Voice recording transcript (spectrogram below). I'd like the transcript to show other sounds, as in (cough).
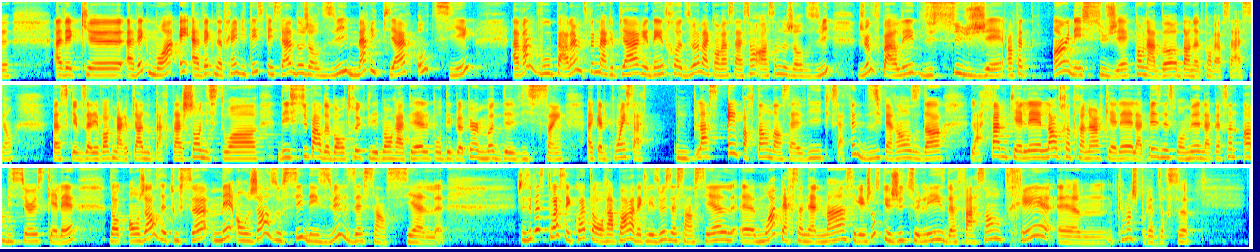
avec, euh, avec moi et avec notre invitée spéciale d'aujourd'hui, Marie-Pierre Autier. Avant de vous parler un petit peu de Marie-Pierre et d'introduire la conversation awesome d'aujourd'hui, je vais vous parler du sujet, en fait, un des sujets qu'on aborde dans notre conversation parce que vous allez voir que Marie-Pierre nous partage son histoire, des super de bons trucs puis des bons rappels pour développer un mode de vie sain, à quel point ça a une place importante dans sa vie, puis que ça fait une différence dans la femme qu'elle est, l'entrepreneur qu'elle est, la businesswoman, la personne ambitieuse qu'elle est. Donc, on jase de tout ça, mais on jase aussi des huiles essentielles. Je sais pas si toi, c'est quoi ton rapport avec les huiles essentielles. Euh, moi, personnellement, c'est quelque chose que j'utilise de façon très... Euh, comment je pourrais dire ça?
